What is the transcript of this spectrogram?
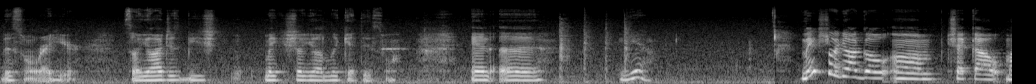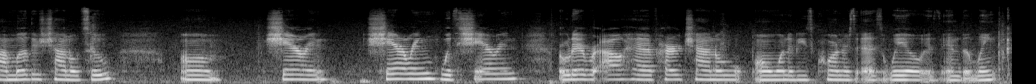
this one right here. So y'all just be making sure y'all look at this one. And uh yeah. Make sure y'all go um check out my mother's channel too um sharing sharing with sharon or whatever. I'll have her channel on one of these corners as well is in the link.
